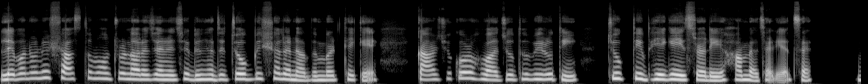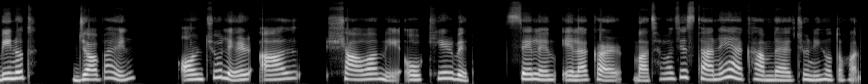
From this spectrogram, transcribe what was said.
লেবাননের স্বাস্থ্য মন্ত্রণালয় জানিয়েছে দুই হাজার চব্বিশ সালের নভেম্বর থেকে কার্যকর হওয়া যুদ্ধবিরতি চুক্তি ভেঙে ইসরায়েলে হামলা চালিয়েছে। বিনোদ, জবাইন অঞ্চলের আল শাওয়ামে ও খিরবেত সেলেম এলাকার মাঝামাঝি স্থানে এক হামলায় একজন নিহত হন।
